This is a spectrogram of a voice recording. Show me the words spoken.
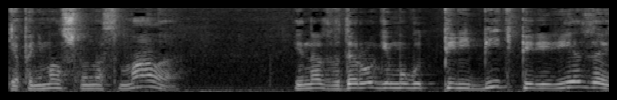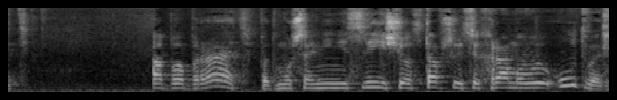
Я понимал, что нас мало, и нас в дороге могут перебить, перерезать, обобрать, потому что они несли еще оставшуюся храмовую утварь.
